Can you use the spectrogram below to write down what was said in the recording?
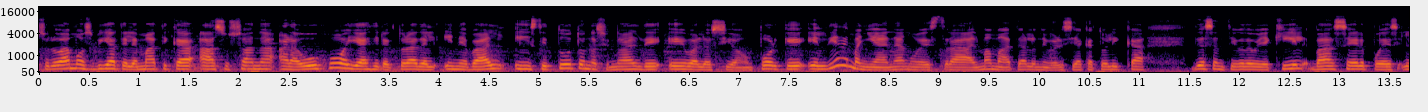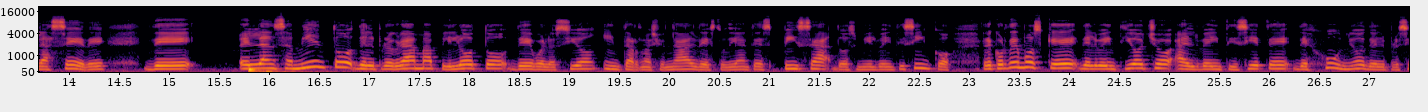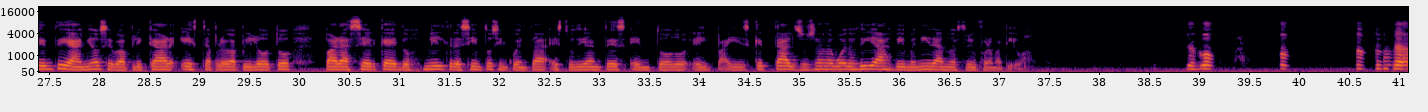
Saludamos vía telemática a Susana Araujo, ella es directora del INEVAL, Instituto Nacional de Evaluación, porque el día de mañana nuestra alma mater, la Universidad Católica de Santiago de Guayaquil, va a ser pues la sede de el lanzamiento del programa piloto de evaluación internacional de estudiantes PISA 2025. Recordemos que del 28 al 27 de junio del presente año se va a aplicar esta prueba piloto para cerca de 2.350 estudiantes en todo el país. ¿Qué tal, Susana? Buenos días, bienvenida a nuestro informativo.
